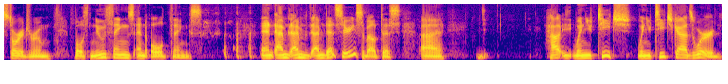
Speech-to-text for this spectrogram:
storage room, both new things and old things. And I'm, I'm, I'm dead serious about this. Uh, how, when you teach, when you teach God's word,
